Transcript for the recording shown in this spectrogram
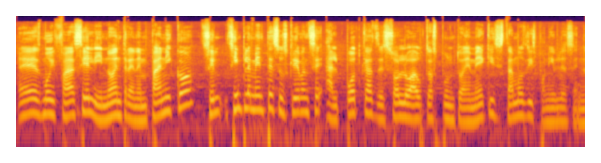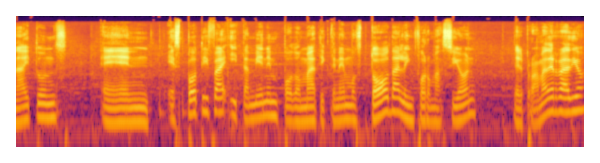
Es muy fácil y no entren en pánico. simplemente suscríbanse al podcast de soloautos.mx. Estamos disponibles en iTunes, en Spotify y también en Podomatic. Tenemos toda la información del programa de radio.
